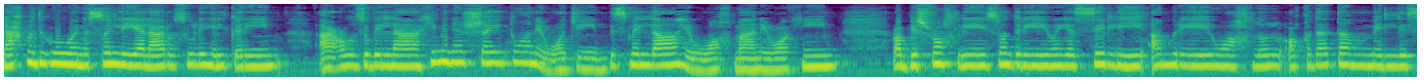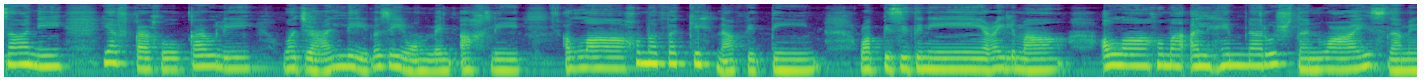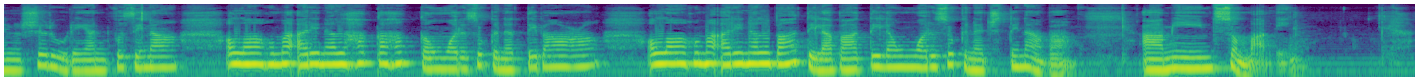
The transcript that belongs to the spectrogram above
نحمده ونصلي على رسوله الكريم. اعوذ بالله من الشيطان الرجيم. بسم الله الرحمن الرحيم. رب اشرح لي صدري ويسر لي امري واحلل عقدة من لساني يفقه قولي واجعل لي وزيرا من اهلي اللهم فكهنا في الدين. رب زدني علما. اللهم ألهمنا رشدا وعيزنا من شرور أنفسنا. اللهم أرنا الحق حقا وارزقنا اتباعا اللهم أرنا الباطل باطلا وارزقنا اجتنابا آمين. ثم آمين.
